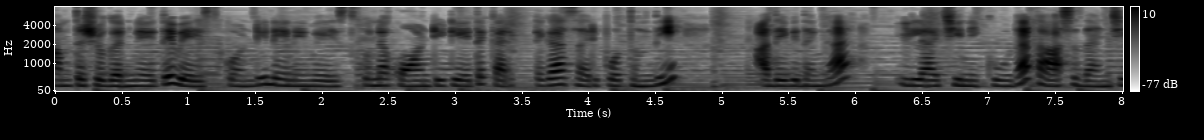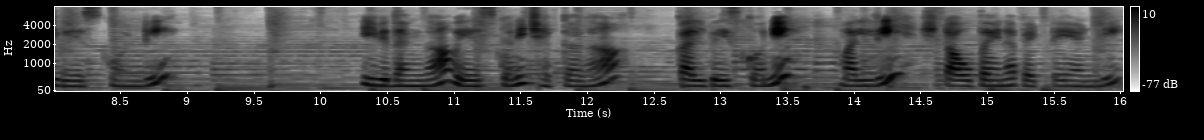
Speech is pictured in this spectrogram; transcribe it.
అంత షుగర్ని అయితే వేసుకోండి. నేను వేసుకున్న క్వాంటిటీ అయితే కరెక్ట్గా సరిపోతుంది. అదేవిధంగా ఇలాచీని కూడా కాస్త దంచి వేసుకోండి. ఈ విధంగా వేసుకొని చక్కగా కలిపేసుకొని మళ్ళీ స్టవ్ పైన పెట్టేయండి.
